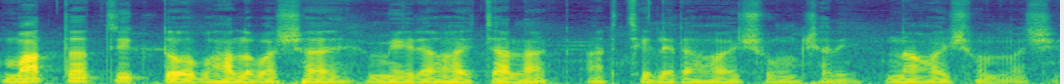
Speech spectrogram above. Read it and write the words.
মাত্রাতিরিক্ত ভালোবাসায় মেয়েরা হয় চালাক আর ছেলেরা হয় সংসারী, না হয় সন্ন্যাসী।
